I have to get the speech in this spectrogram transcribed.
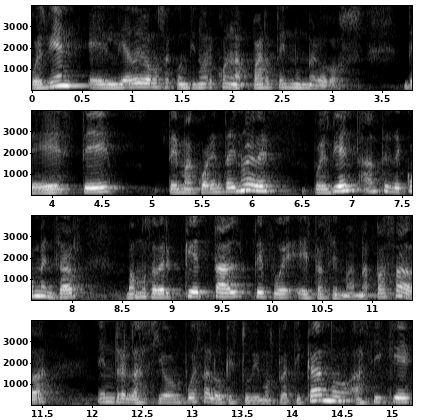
Pues bien, el día de hoy vamos a continuar con la parte número 2 de este tema 49. Pues bien, antes de comenzar, vamos a ver qué tal te fue esta semana pasada en relación pues a lo que estuvimos platicando. Así que,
